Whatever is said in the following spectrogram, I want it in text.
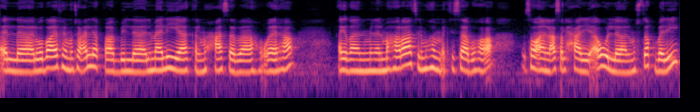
الوظائف المتعلقة بالمالية كالمحاسبة وغيرها. أيضا من المهارات المهم اكتسابها سواء العصر الحالي أو المستقبلي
